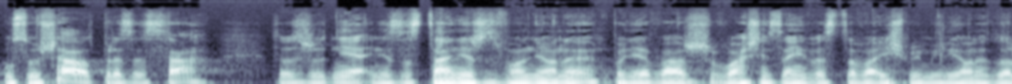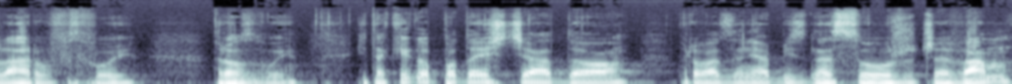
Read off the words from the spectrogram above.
usłyszała od prezesa, to że nie, nie zostaniesz zwolniony, ponieważ właśnie zainwestowaliśmy miliony dolarów w twój rozwój. I takiego podejścia do prowadzenia biznesu życzę Wam.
